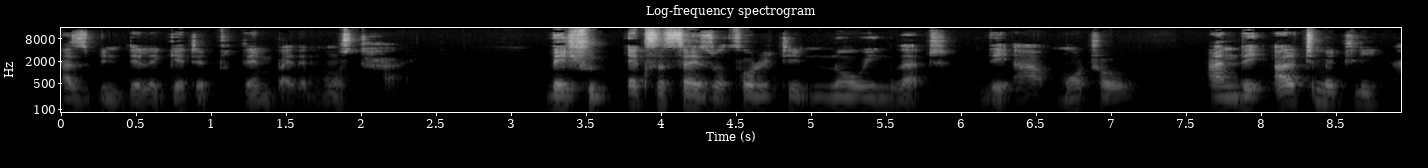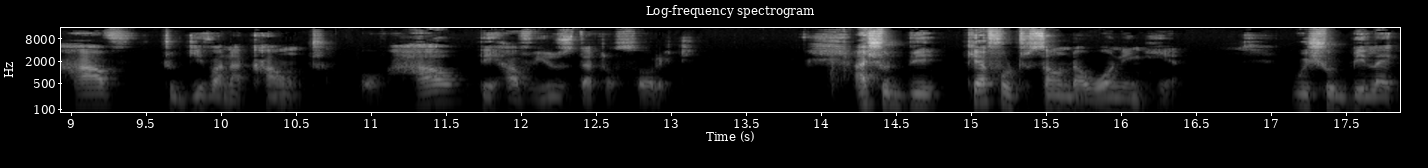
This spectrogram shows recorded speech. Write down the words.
has been delegated to them by the Most High. They should exercise authority knowing that they are mortal and they ultimately have to give an account of how they have used that authority. I should be careful to sound a warning here. We should be like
